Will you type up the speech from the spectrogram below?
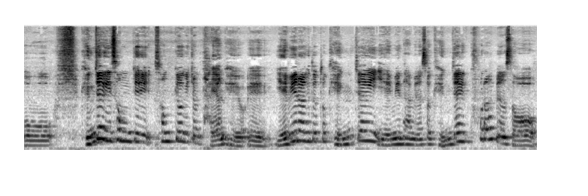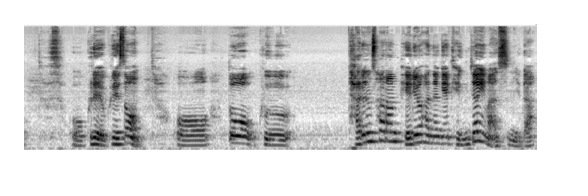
어, 굉장히 성질이 성격이 좀 다양해요. 예, 예민하기도 또 굉장히 예민하면서 굉장히 쿨하면서 어, 그래요. 그래서 어, 또그 다른 사람 배려하는 게 굉장히 많습니다.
